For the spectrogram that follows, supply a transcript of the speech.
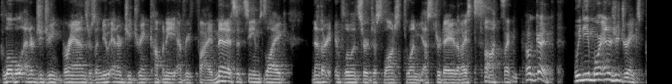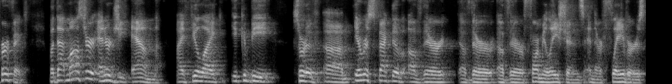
global energy drink brands. There's a new energy drink company every five minutes, it seems like. Another influencer just launched one yesterday that I saw. It's like, oh, good. We need more energy drinks. Perfect. But that Monster Energy M, I feel like it could be sort of um, irrespective of their of their of their formulations and their flavors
